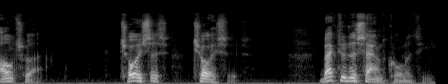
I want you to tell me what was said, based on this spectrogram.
Ultra. Choices, choices. Back to the sound quality.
